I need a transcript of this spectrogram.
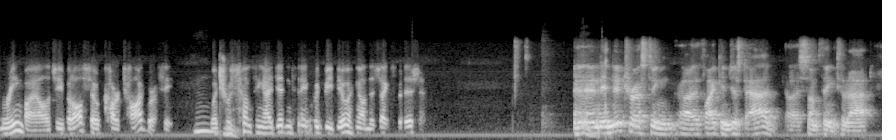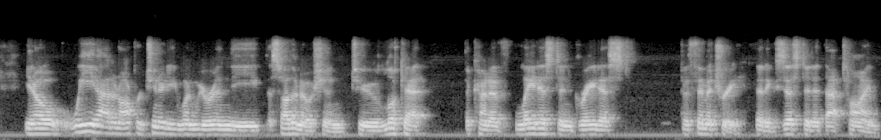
marine biology, but also cartography, mm-hmm. which was something I didn't think we'd be doing on this expedition. And, and interesting, uh, if I can just add uh, something to that, you know, we had an opportunity when we were in the, the Southern Ocean to look at the kind of latest and greatest bathymetry that existed at that time.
